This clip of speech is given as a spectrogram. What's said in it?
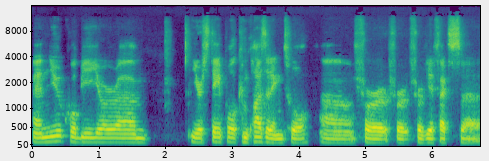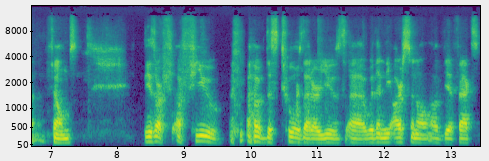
And Nuke will be your um, your staple compositing tool uh, for for for VFX uh, films these are a few of the tools that are used uh, within the arsenal of VFX.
